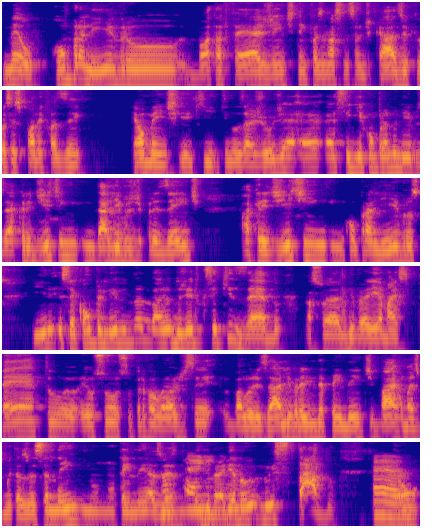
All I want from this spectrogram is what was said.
meu, compra livro, bota fé, a gente tem que fazer nossa lição de casa e o que vocês podem fazer realmente que- que, nos ajude é, é seguir comprando livros. É, acredite em, em dar livros de presente, acredite em, em comprar livros e você compre livro do, do jeito que você quiser, do- na sua livraria mais perto. Eu sou super favorável de você valorizar a livraria independente de bairro, mas muitas vezes você nem não, não tem nem às Não vezes nem livraria no, no estado. É. Então,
